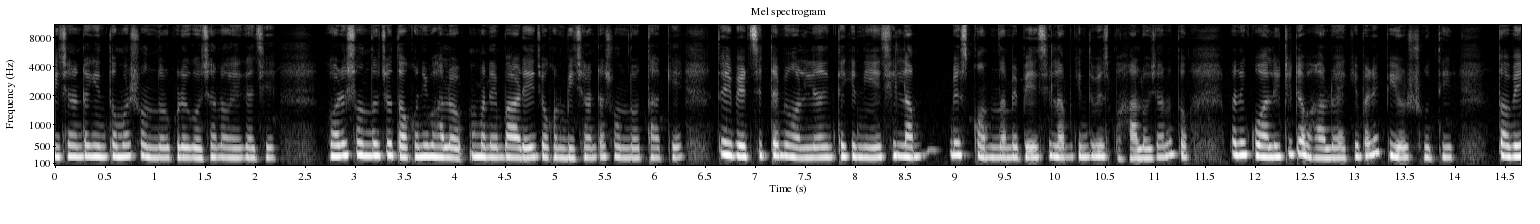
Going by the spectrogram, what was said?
বিছানাটা কিন্তু আমার সুন্দর করে গোছানো হয়ে গেছে। ঘরের সৌন্দর্য তখনই ভালো মানে বাড়ে যখন বিছানাটা সুন্দর থাকে। তো এই বেডশিটটা আমি অনলাইন থেকে নিয়েছিলাম, বেশ কম দামে পেয়েছিলাম, কিন্তু বেশ ভালো, জানো তো? মানে কোয়ালিটিটা ভালো, একেবারে পিওর সুতির। তবে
